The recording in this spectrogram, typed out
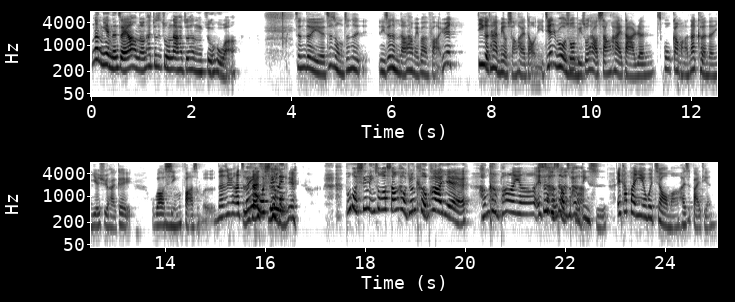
那你也能怎样呢？他就是住那，他就是他们住户啊。真的耶，这种真的你真的拿他没办法，因为。第一个，他也没有伤害到你。今天如果说，比如说他有伤害、打人或干嘛，嗯、那可能也许还可以，我不知道刑法什么的。嗯、但是因为他只是在心灵，不过心灵受到伤害，我觉得很可怕耶，很可怕呀！哎、欸，这个真的是不定时。哎、欸，他半夜会叫吗？还是白天？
